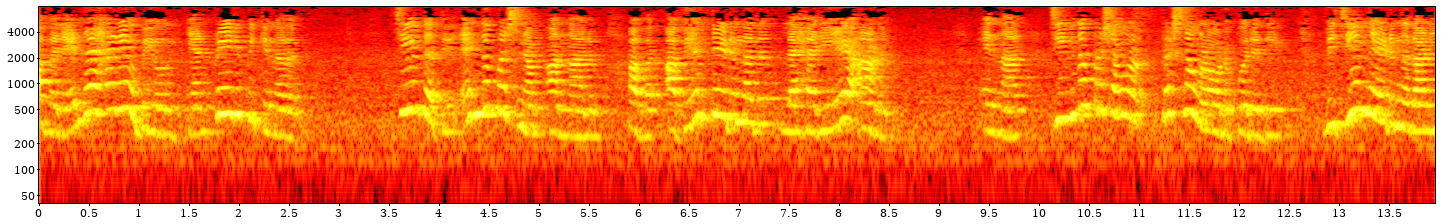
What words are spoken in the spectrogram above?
അവരെ ലഹരി ഉപയോഗിക്കാൻ പ്രേരിപ്പിക്കുന്നത്. വന്നാലും അവർ അഭയം തേടുന്നത് ലഹരിയെ ആണ്. എന്നാൽ ജീവിത പ്രശ്നങ്ങൾ പ്രശ്നങ്ങളോട് പൊരുതി വിജയം നേടുന്നതാണ്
